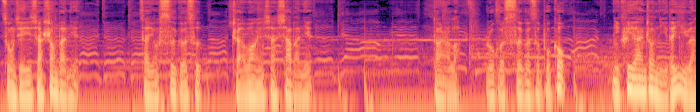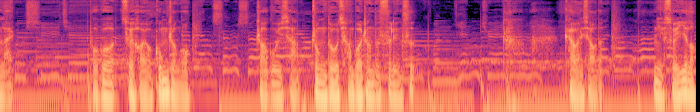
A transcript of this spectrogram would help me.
总结一下上半年，再用四个字展望一下下半年。当然了，如果四个字不够，你可以按照你的意愿来，不过最好要公正哦，照顾一下重度强迫症的四零四。开玩笑的，你随意喽。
